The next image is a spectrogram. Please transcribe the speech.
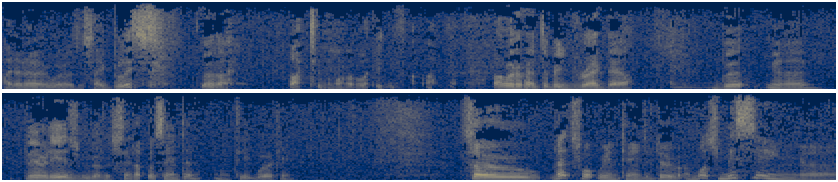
I don't know whether to say bliss, but I, I didn't want to leave. I would have had to been dragged out. Mm. But, you know, there it is. We've got to set up the centre and keep working. So that's what we intend to do. And what's missing uh,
